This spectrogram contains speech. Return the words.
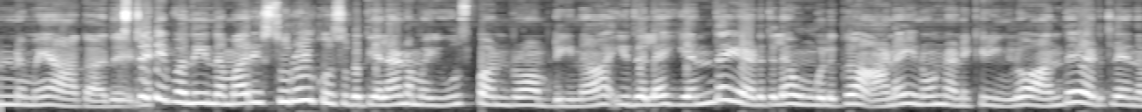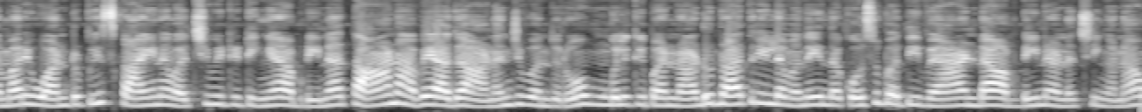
ஒன்றுமே ஆகாது. சரி வந்து இந்த மாதிரி சுருள் கொசுபத்தி எல்லாம் நம்ம யூஸ் பண்ணுறோம் அப்படின்னா இதில் எந்த இடத்துல உங்களுக்கு அணையணும்னு நினைக்கிறீங்களோ அந்த இடத்துல இந்த மாதிரி ஒன் ருபீஸ் காயினை வச்சு விட்டுட்டீங்க அப்படின்னா தானாவே அது அணைஞ்சு வந்துடும் உங்களுக்கு இப்போ நடுராத்திரியில் வந்து இந்த கொசுபத்தி வேண்டாம் அப்படின்னு நினச்சிங்கன்னா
